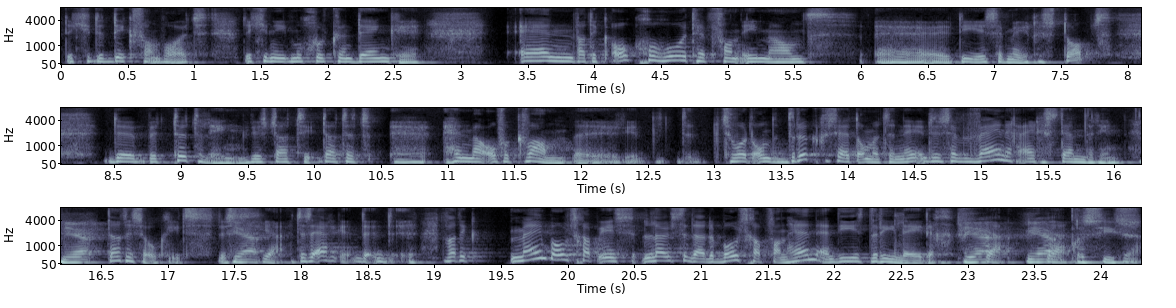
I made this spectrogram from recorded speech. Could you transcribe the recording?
dat je er dik van wordt. Dat je niet meer goed kunt denken. En wat ik ook gehoord heb van iemand, uh, die is ermee gestopt, de betutteling. Dus dat, dat het uh, hen maar overkwam. Uh, ze wordt onder druk gezet om het te nemen. Dus ze hebben weinig eigen stem erin. Ja. Dat is ook iets. Dus ja, ja het is eigenlijk. Wat ik, mijn boodschap is: luister naar de boodschap van hen en die is drieledig. Ja, ja, ja precies.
